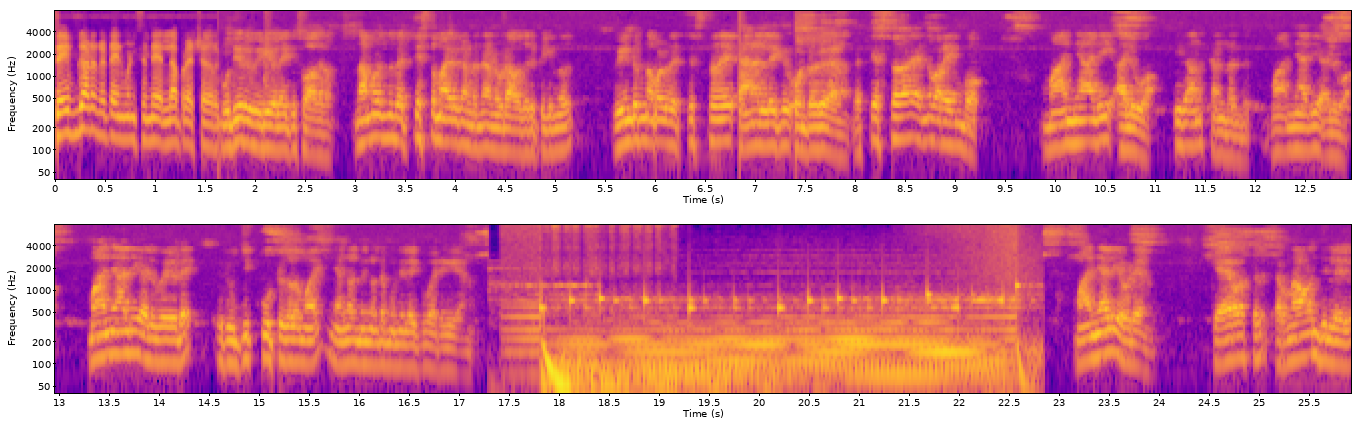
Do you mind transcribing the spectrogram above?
സേഫ് ഗാർഡ് എന്റർടൈൻമെന്റ്സിന്റെ എല്ലാ പ്രേക്ഷകർക്കും പുതിയൊരു വീഡിയോയിലേക്ക് സ്വാഗതം. നമ്മൾ ഇന്ന് വ്യത്യസ്തമായ ഒരു കണ്ടന്റാണ് ഇവിടെ അവതരിപ്പിക്കുന്നത്. വീണ്ടും നമ്മൾ വ്യത്യസ്തത ചാനലിലേക്ക് കൊണ്ടുവരികയാണ്. വ്യത്യസ്തത എന്ന് പറയുമ്പോൾ മാഞ്ഞാലി അലുവ. ഇതാണ് കണ്ടന്റ് മാഞ്ഞാലി അലുവ. മാഞ്ഞാലി അലുവയുടെ രുചിക്കൂട്ടുകളുമായി ഞങ്ങൾ നിങ്ങളുടെ മുന്നിലേക്ക് വരികയാണ്. മാഞ്ഞാലി എവിടെയാണ്? കേരളത്തിൽ എറണാകുളം ജില്ലയിൽ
